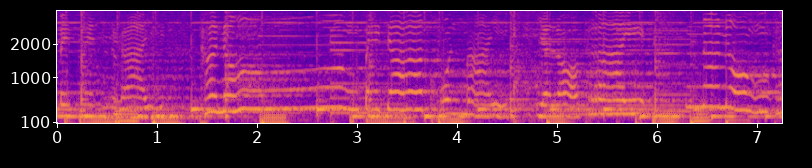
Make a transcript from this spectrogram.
ไม่เป็นไร ถ้าน้องไปเจอคนใหม่ อย่าหลอกใครนะน้องค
